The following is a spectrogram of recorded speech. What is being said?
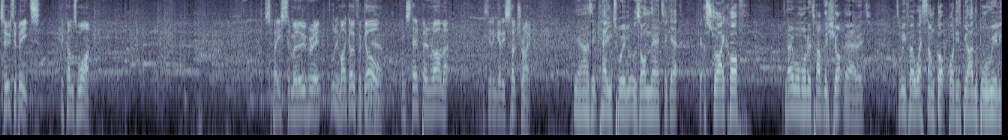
two to beat. Becomes one. Space to manoeuvre in. Thought he might go for goal. Yeah. Instead, Benrahma he didn't get his touch right. Yeah, as it came to him, it was on there to get get a strike off. No one wanted to have the shot there. It's, to be fair, West Ham got bodies behind the ball really.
